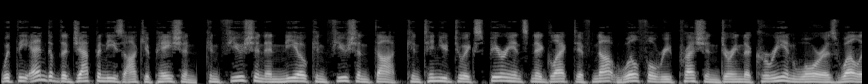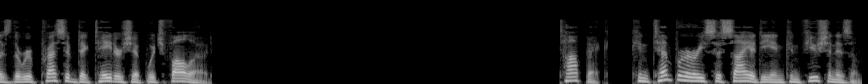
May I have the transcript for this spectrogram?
With the end of the Japanese occupation, Confucian and Neo-Confucian thought continued to experience neglect if not willful repression during the Korean War as well as the repressive dictatorship which followed. Contemporary society and Confucianism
